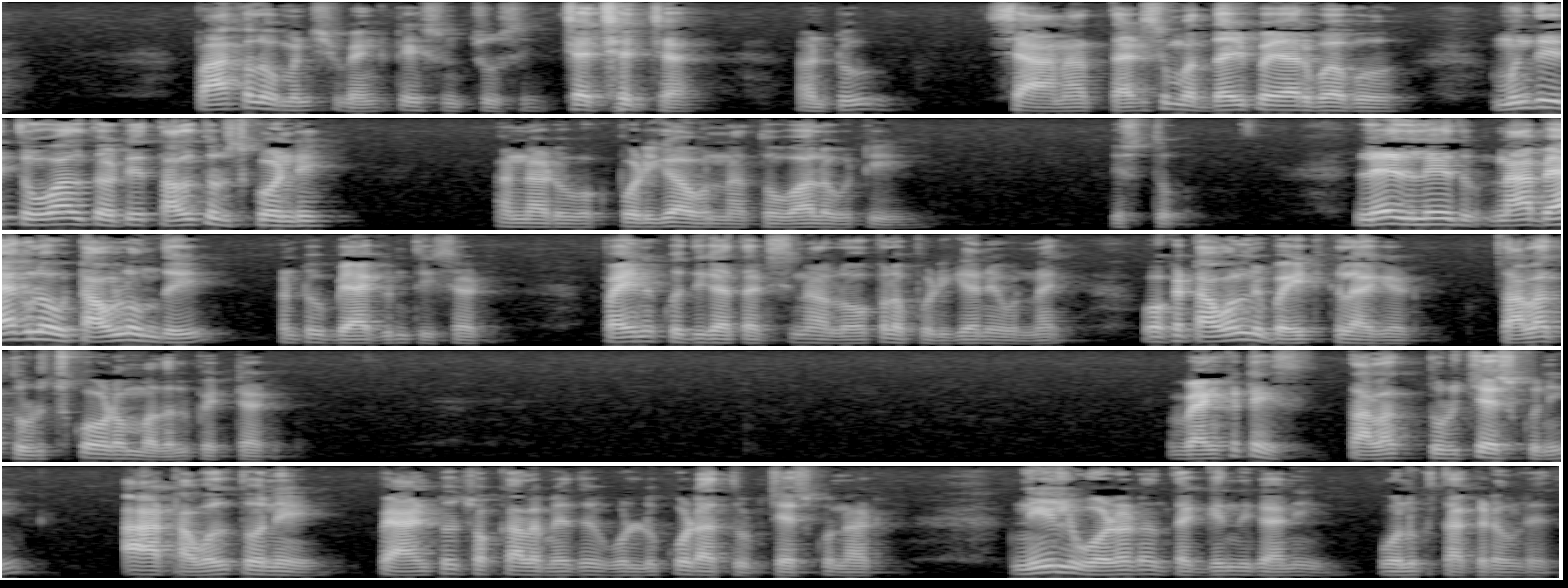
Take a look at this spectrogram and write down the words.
పాకలో మనిషి వెంకటేష్ను చూసి చచ్చచ్చ అంటూ చాలా తడిసి మద్దయిపోయారు బాబు. ముందు తువ్వాలతోటి తల తుడుచుకోండి అన్నాడు ఒక పొడిగా ఉన్న తువ్వాలు ఒకటి ఇస్తూ. లేదు లేదు. నా బ్యాగులో ఒక టవల్ ఉంది అంటూ బ్యాగును తీశాడు. పైన కొద్దిగా తడిసిన లోపల పొడిగానే ఉన్నాయి. ఒక టవల్ని బయటికి లాగాడు. తల తుడుచుకోవడం మొదలుపెట్టాడు. వెంకటేష్ తల తుడిచేసుకుని ఆ టవల్తోనే ప్యాంటు చొక్కాల మీద ఒళ్ళు కూడా తుడిచేసుకున్నాడు. నీళ్ళు ఓడడం తగ్గింది కానీ వణుకు తగ్గడం లేదు.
